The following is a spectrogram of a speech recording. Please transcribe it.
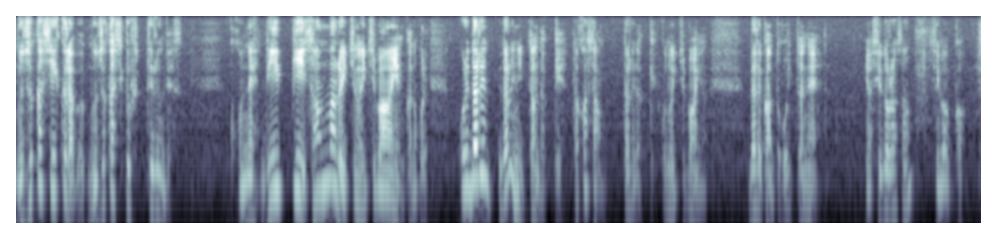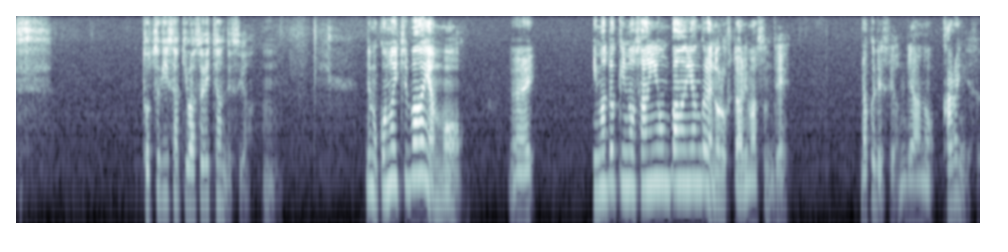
う。難しいクラブ難しく振ってるんです。ここね DP301 の一番アイアンかなこれ。これ誰誰に言ったんだっけ？タカさん？誰だっけ？この一番アイアン誰かのとこ行ったね。ヤシドラさん？違うか。嫁ぎ先忘れちゃうんですよ。うん。でもこの1番アイアンも、えー、今時の34番アイアンぐらいのロフトありますんで楽ですよ。であの軽いんです、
